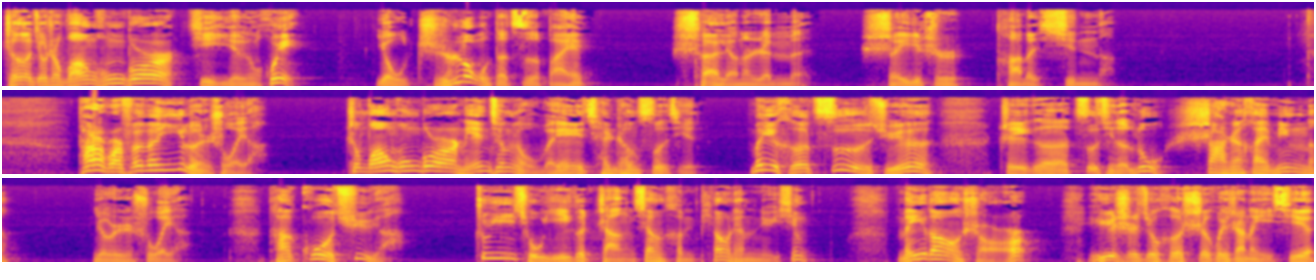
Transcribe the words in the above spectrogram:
这就是王洪波既隐晦又直露的自白。善良的人们，谁知？他的心呢？大伙纷纷议论说：“呀，这王洪波年轻有为，前程似锦，为何自觉这个自己的路杀人害命呢？”有人说：“呀，他过去啊，追求一个长相很漂亮的女性，没到手，于是就和社会上那些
